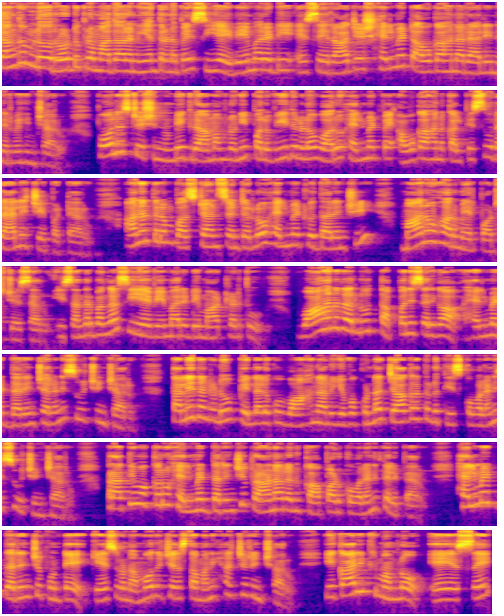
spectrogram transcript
సంఘంలో రోడ్డు ప్రమాదాల నియంత్రణపై CI Vemareddy SA Rajesh helmet అవగాహన ర్యాలీ నిర్వహించారు. పోలీస్ స్టేషన్ నుండి గ్రామంలోని పలు వీధులలో వారు హెల్మెట్పై అవగాహన కల్పిస్తూ ర్యాలీ చేపట్టారు. అనంతరం బస్టాండ్ సెంటర్లో హెల్మెట్లు ధరించి మానవహారం ఏర్పాటు చేశారు. ఈ సందర్భంగా సీఐ వేమారెడ్డి మాట్లాడుతూ వాహనదారులు తప్పనిసరిగా హెల్మెట్ ధరించాలని సూచించారు. తల్లిదండ్రులు పిల్లలకు వాహనాలు ఇవ్వకుండా జాగ్రత్తలు తీసుకోవాలని సూచించారు. ప్రతి ఒక్కరూ హెల్మెట్ ధరించి ప్రాణాలను కాపాడుకోవాలని తెలిపారు. హెల్మెట్ ధరించుకుంటే కేసులు నమోదు చేస్తామని హెచ్చరించారు. ఈ కార్యక్రమంలో ఏఎస్ఐ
